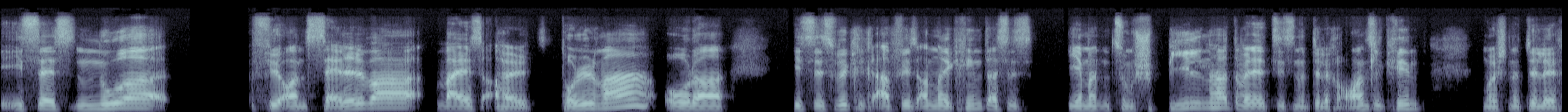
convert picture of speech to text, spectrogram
Ist es nur für uns selber, weil es halt toll war? Oder ist es wirklich auch für das andere Kind, dass es jemanden zum Spielen hat? Weil jetzt ist es natürlich ein Einzelkind, muss natürlich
